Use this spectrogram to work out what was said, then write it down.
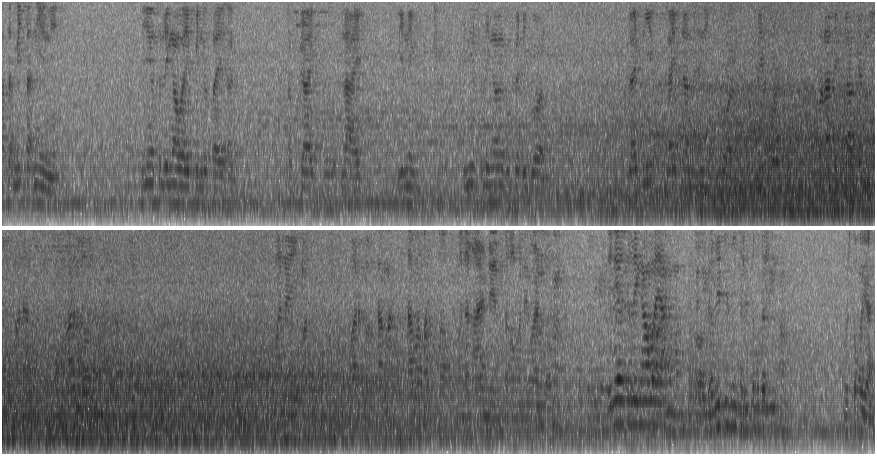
Asa mita niyo ni. Inyo sa lingaway pindutay ag subscribe ko like inig inyo sa lingaway ko pwede ko ang like ni like na ni ko ang record para di vlogan ni Manang Marlon Manay Ma- Marlon tama tama ba Oh, Manang Arnel sa Kamanay Marco. Dini sa lingaway ah Oh, Gamitin mo salita mo dali. Gusto ko yan.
